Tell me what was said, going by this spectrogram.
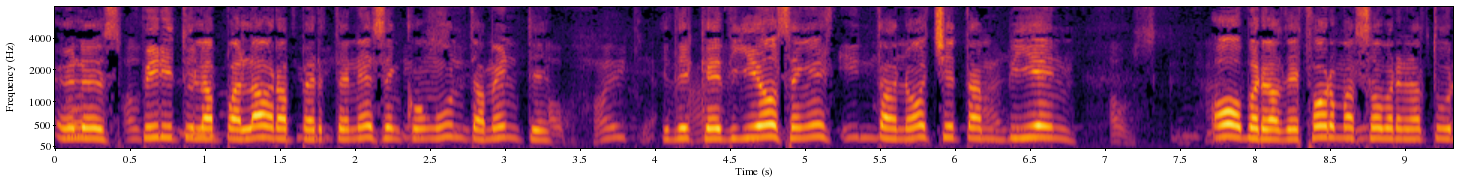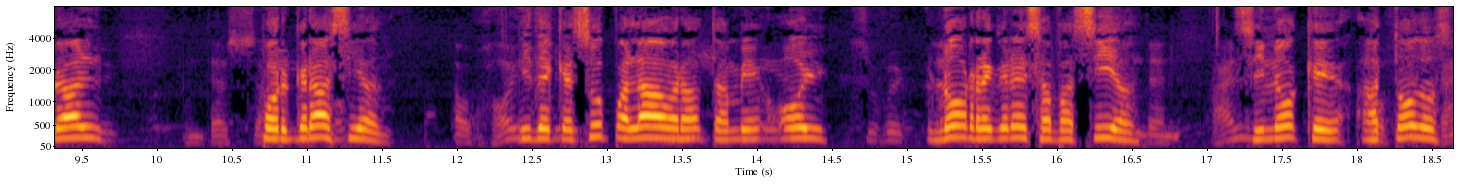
el Espíritu y la palabra pertenecen conjuntamente. Y de que Dios en esta noche también obra de forma sobrenatural por gracia. Y de que su palabra también hoy no regresa vacía, sino que a todos,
